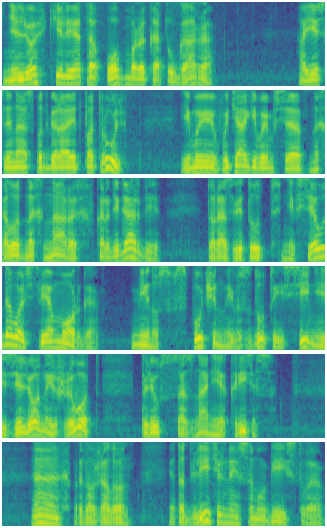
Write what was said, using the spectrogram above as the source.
не легкий ли это обморок от угара? А если нас подбирает патруль, и мы вытягиваемся на холодных нарах в Кардигарде, то разве тут не все удовольствия морга? Минус вспученный, вздутый, синий, зеленый живот, плюс сознание кризиса. «Ах», — продолжал он, — «это длительное самоубийство».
